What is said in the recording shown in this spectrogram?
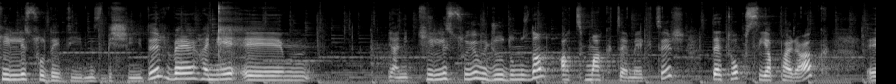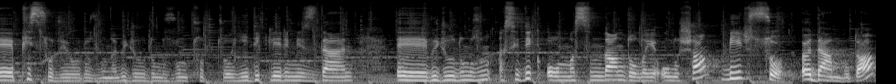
kirli su dediğimiz bir şeydir ve hani e, yani kirli suyu vücudumuzdan atmak demektir. Detoks yaparak e, pis su diyoruz buna vücudumuzun tuttuğu yediklerimizden, e, vücudumuzun asidik olmasından dolayı oluşan bir su. Ödem bu da.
